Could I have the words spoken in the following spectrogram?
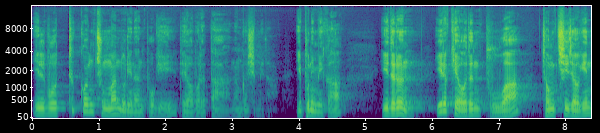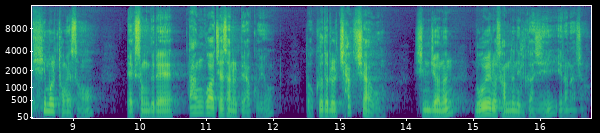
일부 특권층만 누리는 복이 되어버렸다는 것입니다. 이뿐입니까? 이들은 이렇게 얻은 부와 정치적인 힘을 통해서 백성들의 땅과 재산을 빼앗고요. 또 그들을 착취하고 심지어는 노예로 삼는 일까지 일어나죠.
